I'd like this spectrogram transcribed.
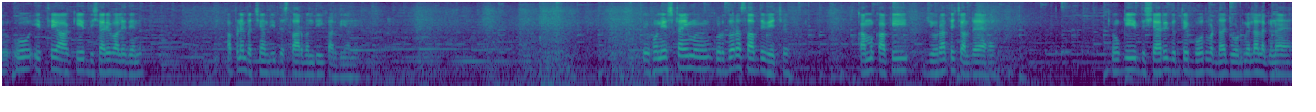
ਉਹ ਇੱਥੇ ਆ ਕੇ ਦੁਸ਼ਹਿਰੇ ਵਾਲੇ ਦਿਨ ਆਪਣੇ ਬੱਚਿਆਂ ਦੀ ਦਸਤਾਰਬੰਦੀ ਕਰਦੀਆਂ ਨੇ। ਤੇ ਹੁਣ ਇਸ ਟਾਈਮ ਗੁਰਦੁਆਰਾ ਸਾਹਿਬ ਦੇ ਵਿੱਚ ਕੰਮ ਕਾਫੀ ਜ਼ੋਰਾਂ ਤੇ ਚੱਲ ਰਿਹਾ ਹੈ। ਕਿਉਂਕਿ ਦੁਸ਼ਹਿਰੇ ਦੇ ਉੱਤੇ ਬਹੁਤ ਵੱਡਾ ਜੋੜ ਮੇਲਾ ਲੱਗਣਾ ਹੈ।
